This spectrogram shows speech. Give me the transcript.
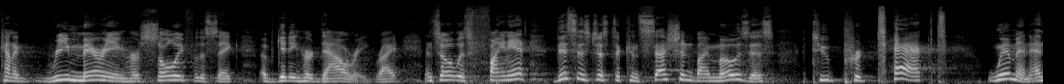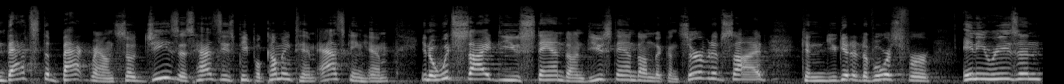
kind of remarrying her solely for the sake of getting her dowry right? And so it was finance this is just a concession by moses to protect women. And that's the background. So Jesus has these people coming to him asking him, you know, which side do you stand on? Do you stand on the conservative side? Can you get a divorce for any reason,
